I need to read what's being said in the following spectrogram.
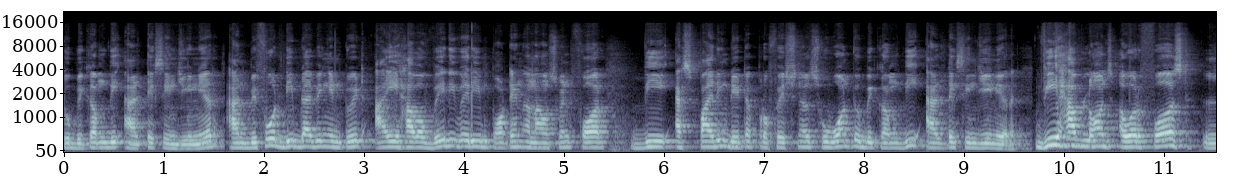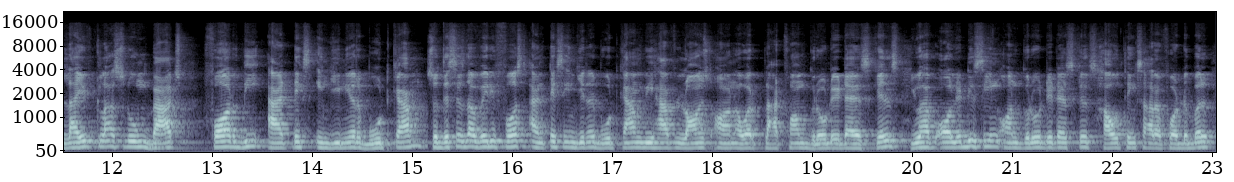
to become the analytics engineer. And before deep diving into it i have a very very important announcement for the aspiring data professionals who want to become the analytics engineer. We have launched our first live classroom batch for the Analytics Engineer Bootcamp. So this is the very first Analytics Engineer Bootcamp we have launched on our platform Grow Data Skills. You have already seen on Grow Data Skills how things are affordable.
